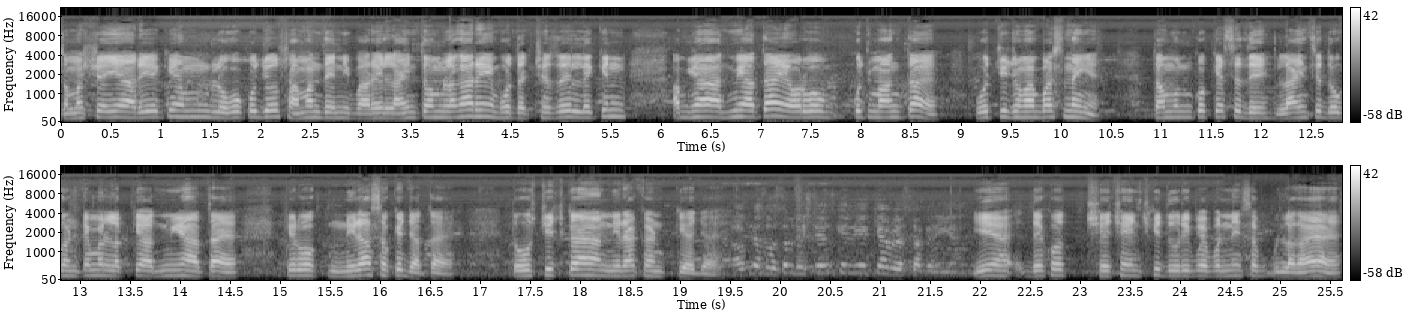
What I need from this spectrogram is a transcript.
समस्या ये आ रही है कि हम लोगों को जो सामान दे नहीं पा रहे लाइन तो हम लगा रहे हैं बहुत अच्छे से लेकिन अब यहाँ आदमी आता है और वो कुछ माँगता है वो चीज़ हमारे पास नहीं है। तो हम उनको कैसे दें? लाइन से दो घंटे में लग के आदमी यहाँ आता है फिर वो निराश होके जाता है। तो उस चीज़ का निराकरण किया जाए। आपने सोशल डिस्टेंस के लिए क्या व्यवस्था करी है? ये देखो छः छः इंच की दूरी पे अपन ने सब लगाया है।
